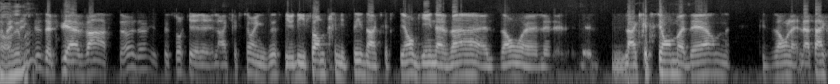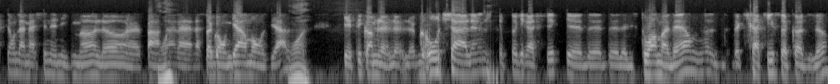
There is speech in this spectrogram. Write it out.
Oui, ben, ça existe depuis avant ça. C'est sûr que l'encryption existe. Il y a eu des formes primitives d'encryption bien avant, euh, disons, l'encryption moderne disons, l'attraction de la machine Enigma là, euh, pendant la, Seconde Guerre mondiale, qui a été comme le, gros challenge cryptographique de, l'histoire moderne, de craquer ce code-là.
